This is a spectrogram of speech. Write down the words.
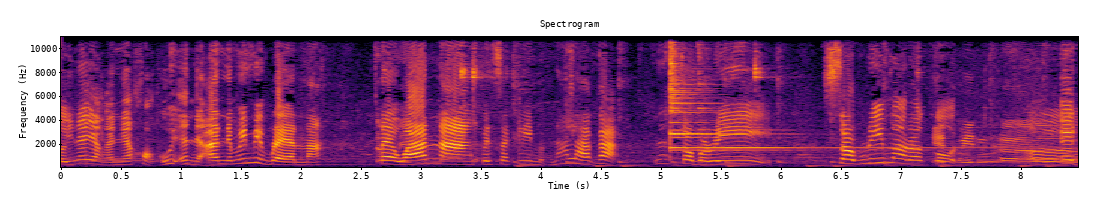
ยเนี่ยอย่างอันเนี้ยของอุ้ยอันเนี้ยอันเนี้ยไม่มีแบรนด์นะ แต่ว่านางเป็นสกรีนแบบน่ารักอะสตรอเบอรี่สตรอเบอรี่มรกเอ็ดตวินครับเออเอ็ด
